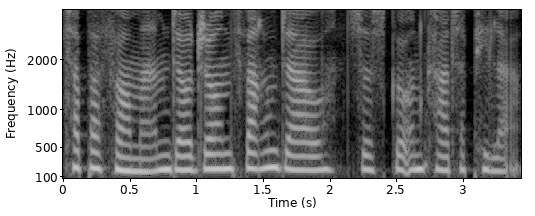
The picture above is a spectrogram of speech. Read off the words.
Top-Performer im Dow Jones waren Dow, Cisco und Caterpillar.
